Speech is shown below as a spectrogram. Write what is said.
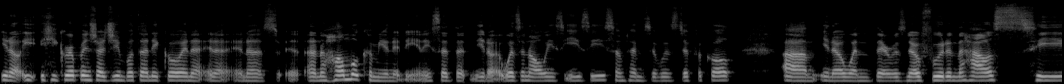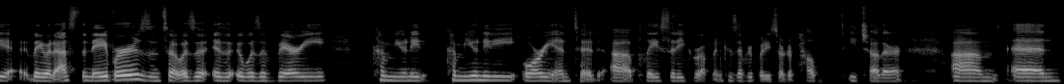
you know he, he, grew up in Jardim Botanico in a, in a in a in a humble community, and he said that you know it wasn't always easy. Sometimes it was difficult. Um, you know, when there was no food in the house, he they would ask the neighbors, and so it was a it was a very community community oriented uh, place that he grew up in because everybody sort of helped each other. Um, and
